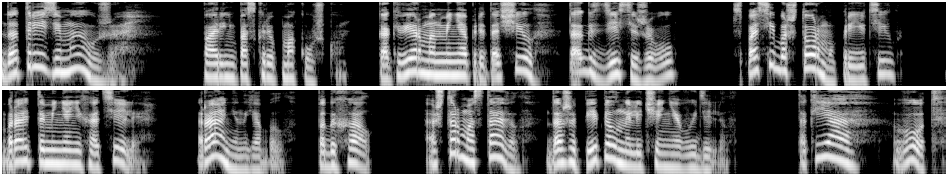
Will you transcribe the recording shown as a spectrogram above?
«Да три зимы уже». Парень поскреб макушку. «Как Верман меня притащил, так здесь и живу. Спасибо Шторму, приютил. Брать-то меня не хотели. Ранен я был, подыхал. А Шторм оставил, даже пепел на лечение выделил. Так я... вот...»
